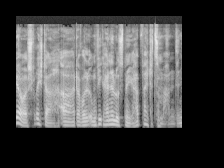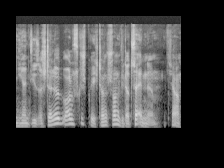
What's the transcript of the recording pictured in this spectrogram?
Ja, was spricht da? Ah, hat er wohl irgendwie keine Lust mehr gehabt, weiterzumachen, denn hier an dieser Stelle war das Gespräch dann schon wieder zu Ende. Tja,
